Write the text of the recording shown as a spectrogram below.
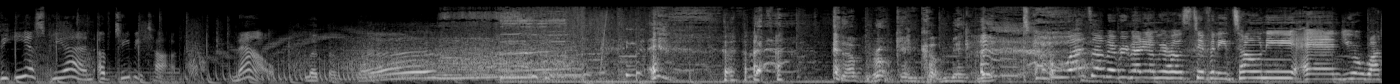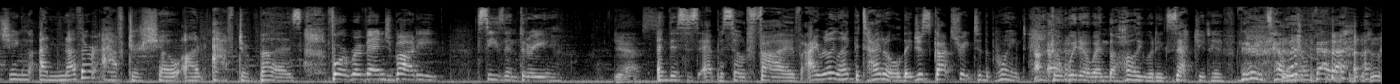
the ESPN of TV talk. Now, let the buzz. and a broken commitment. What's up, everybody? I'm your host, Tiffany Tony, and you are watching another after show on After Buzz for Revenge Body Season 3. Yes. And this is episode five. I really like the title. They just got straight to the point. The widow and the Hollywood executive. Very telenovela.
